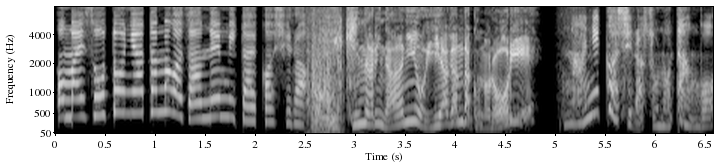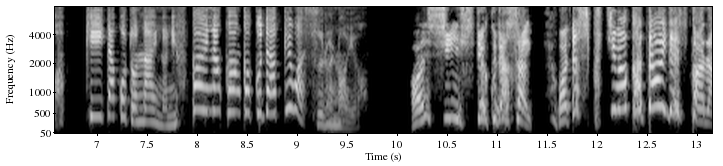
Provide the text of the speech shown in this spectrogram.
お前相当に頭が 残念みたいかしら。いきなり何を嫌がんだこのローリー。何かしらその単語。聞いたことないのに不快な感覚だけはするのよ。安心してください。私口は硬いですから。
